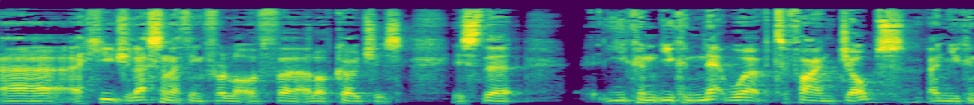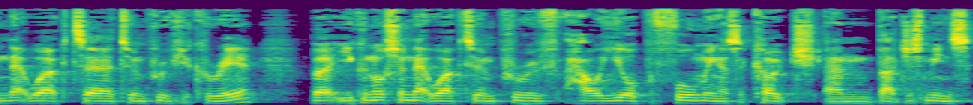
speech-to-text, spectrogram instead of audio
uh, a huge lesson I think for a lot of uh, a lot of coaches is that you can you can network to find jobs and you can network to to improve your career, but you can also network to improve how you're performing as a coach, and that just means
